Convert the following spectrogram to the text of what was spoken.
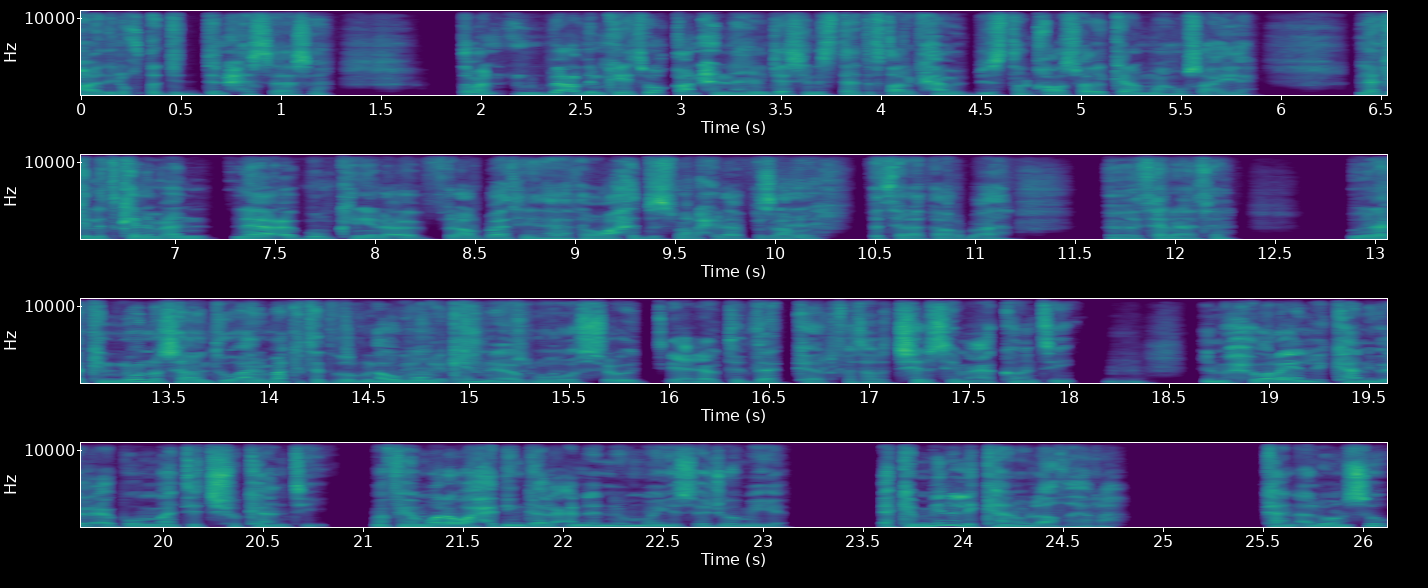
وهذه نقطة جدا حساسة. طبعا البعض يمكن يتوقع إن إحنا جالسين نستهدف طارق حامد باستنقاص وهذا الكلام ما هو صحيح. لكن نتكلم عن لاعب ممكن يلعب في الأربعة اثنين ثلاثة واحد بس ما راح يلعب في صحيح. في الثلاثة أربعة آه، ثلاثة ولكن نونو سانتو أنا ما كنت أنتظر منه أو ممكن أسلوبه. أبو سعود يعني لو تتذكر فترة تشيلسي مع كونتي مهم. المحورين اللي كانوا يلعبون ماتيتش وكانتي ما فيهم ولا واحد ينقال عنه إنه مميز هجوميا لكن مين اللي كانوا الأظهرة؟ كان ألونسو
